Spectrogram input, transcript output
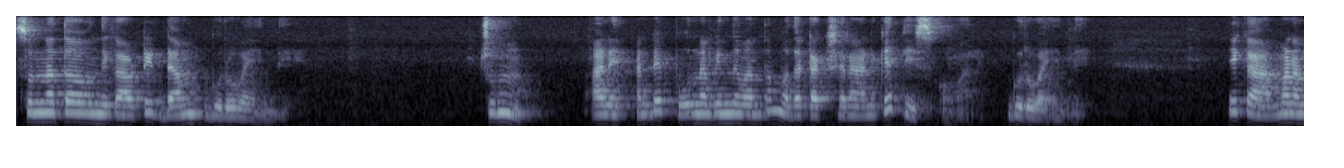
సున్నతో ఉంది కాబట్టి డమ్ గురువైంది. చుమ్ అని అంటే పూర్ణ బిందువు అంతా మొదటి అక్షరానికే తీసుకోవాలి. గురువైంది. ఇక మనం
